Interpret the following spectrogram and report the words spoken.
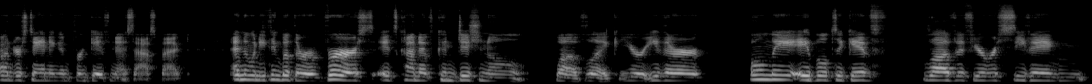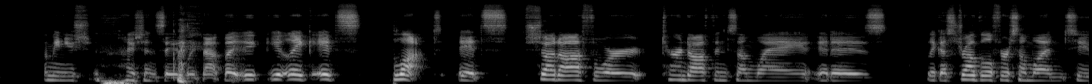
understanding and forgiveness aspect. And then when you think about the reverse, it's kind of conditional love. Like you're either only able to give love if you're receiving. I mean, you. Sh- I shouldn't say it like that, but it, it, like it's blocked. It's shut off or turned off in some way. It is like a struggle for someone to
